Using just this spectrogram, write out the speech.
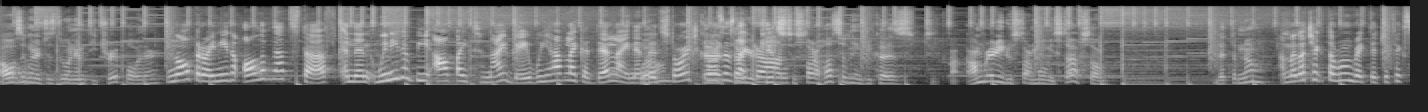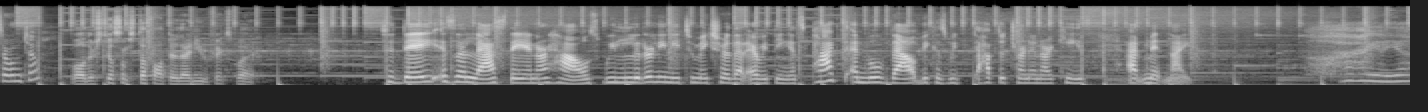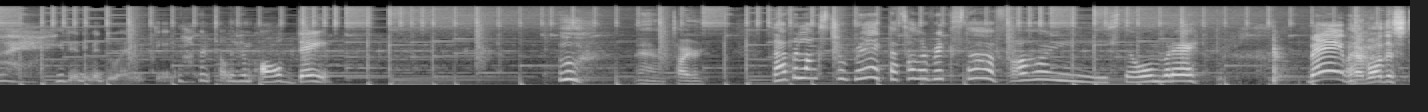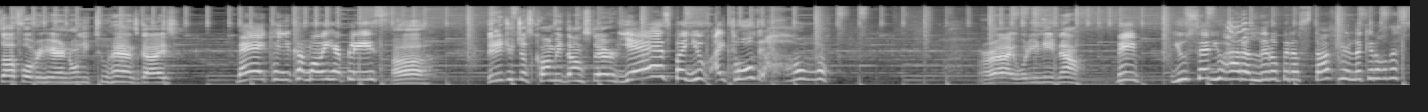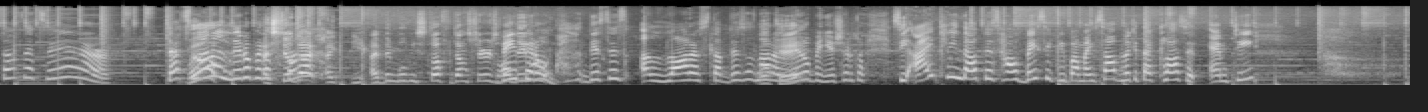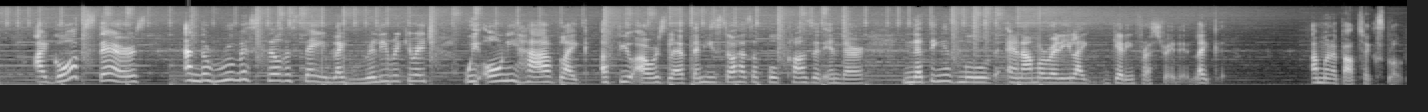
I wasn't gonna just do an empty trip over there. No, but I need all of that stuff, and then we need to be out by tonight, babe. We have like a deadline, and Well, the storage you gotta closes tell like your around. kids to start hustling because t- I- I'm ready to start moving stuff. So let them know. I'm gonna go check the room, Rick. Did you fix the room too? Well, there's still some stuff out there that I need to fix, but Today is the last day in our house. We literally need to make sure that everything is packed and moved out because we have to turn in our keys at midnight. Ay, ay, ay. He didn't even do anything. I've been telling him all day. Ooh, man, I'm tired. That belongs to Rick. That's all the Rick stuff. Ay, este hombre. Babe, I have all this stuff over here and only two hands, guys. babe, can you come over here, please? Uh, didn't you just call me downstairs? Yes, but you, I told you. Oh. All right, what do you need now? Babe, you said you had a little bit of stuff here. Look at all the stuff that's there. That's not a little bit I of still stuff. got. I, I've been moving stuff downstairs all Babe, day pero long. this is a lot of stuff. This is not Okay. a little bit. You should have told. See, I cleaned out this house basically by myself. Look at that closet, empty. I go upstairs and the room is still the same. Like, really, Ricky Rach? We only have like a few hours left and he still has a full closet in there. Nothing is moved and I'm already like getting frustrated. Like, I'm about to explode.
